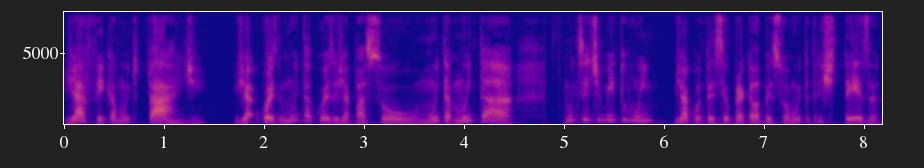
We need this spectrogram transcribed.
já fica muito tarde. Já, coisa, muita coisa já passou, muita, muita, muito sentimento ruim já aconteceu para aquela pessoa, muita tristeza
